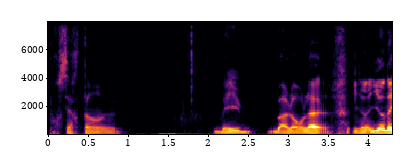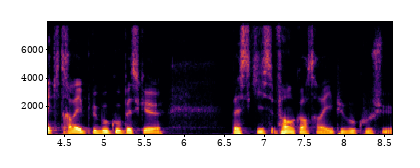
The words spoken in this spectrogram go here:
pour certains mais bah alors là, il y, en a qui travaillent plus beaucoup parce que. Parce qu'ils. Enfin, encore travailler plus beaucoup, je suis.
